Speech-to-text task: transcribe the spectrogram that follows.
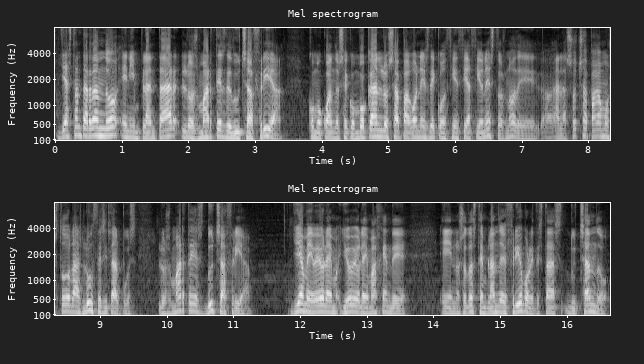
Ya están tardando en implantar los martes de ducha fría, como cuando se convocan los apagones de concienciación estos, ¿no? De a las 8 apagamos todas las luces y tal. Pues los martes ducha fría. Yo ya me veo la, yo veo la imagen de eh, nosotros temblando de frío porque te estás duchando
